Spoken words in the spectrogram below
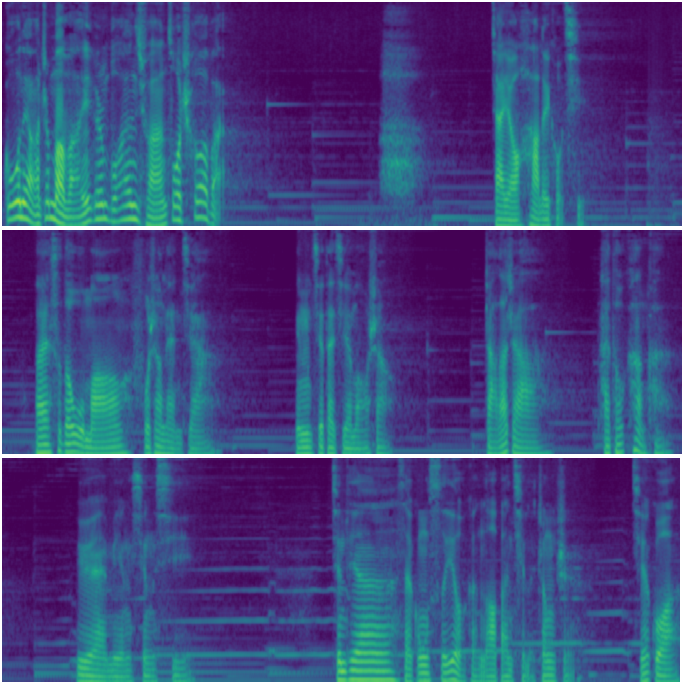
姑娘，这么晚一个人不安全，坐车吧。佳瑶哈了一口气。白色的雾芒浮上脸颊，凝结在睫毛上，眨了眨，抬头看看，月明星稀。今天在公司又跟老板起了争执，结果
